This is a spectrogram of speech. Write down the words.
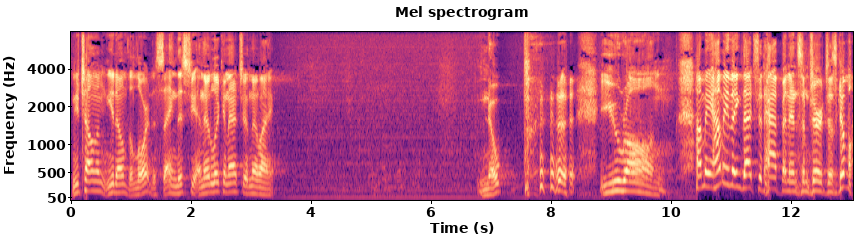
and you tell them, you know, the Lord is saying this to you, and they're looking at you and they're like, nope. you wrong. How many, how many think that should happen in some churches? Come on.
